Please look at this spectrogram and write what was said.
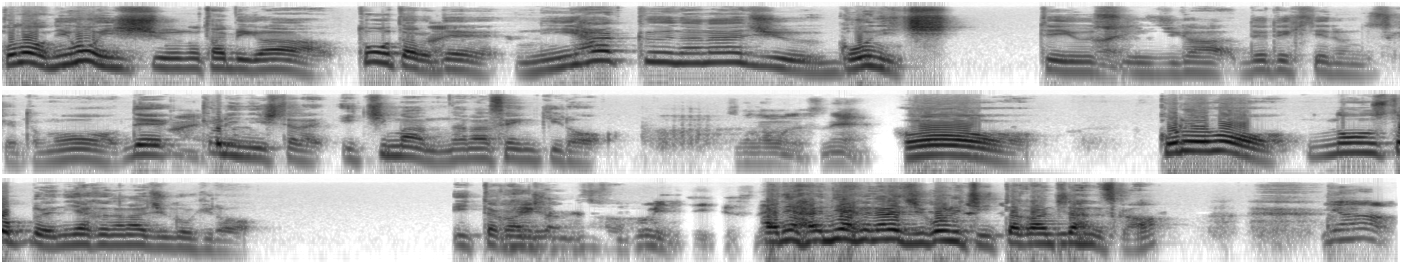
この日本一周の旅がトータルで275日っていう数字が出てきてるんですけども、で、はい距離にしたら1万7000キロ。そんなもんですね。おおこれもノンストップで275キロ行った感じなんですか？5日ですあ、ね。275日行った感じなんですか？いや、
